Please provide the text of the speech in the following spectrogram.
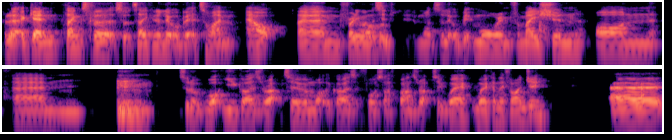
But look, again, thanks for sort of taking a little bit of time out. Um, for anyone that's interested and wants a little bit more information on um, sort of what you guys are up to and what the guys at Forsyth Barnes are up to, where, where can they find you? Uh,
